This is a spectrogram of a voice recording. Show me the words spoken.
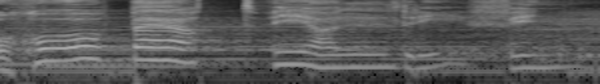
og håper at vi aldri finner.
